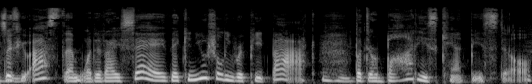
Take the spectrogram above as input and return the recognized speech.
So if you ask them, what did I say? They can usually repeat back, but their bodies can't be still.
